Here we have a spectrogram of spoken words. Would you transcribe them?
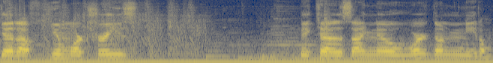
get a few more trees because I know we're gonna need them.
